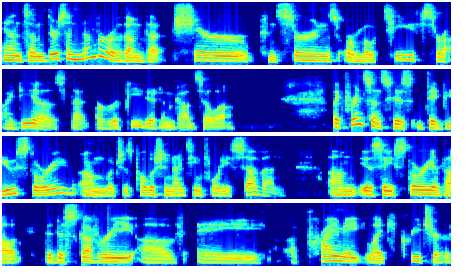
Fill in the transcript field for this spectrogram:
and, um, there's a number of them that share concerns or motifs or ideas that are repeated in Godzilla. Like, for instance, his debut story, um, which was published in 1947, um, is a story about the discovery of a a primate-like creature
